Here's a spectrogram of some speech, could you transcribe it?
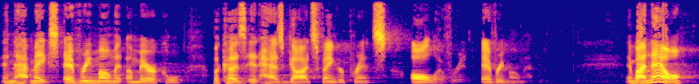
And that makes every moment a miracle because it has God's fingerprints all over it, every moment. And by now,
